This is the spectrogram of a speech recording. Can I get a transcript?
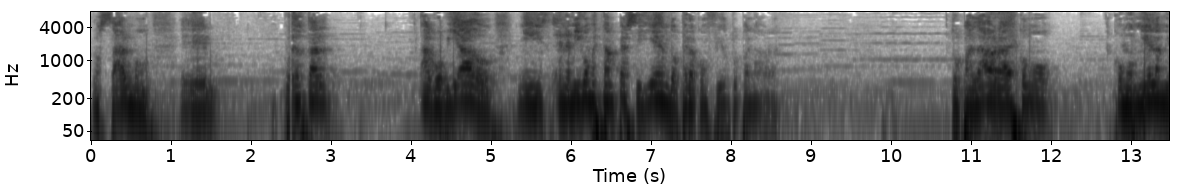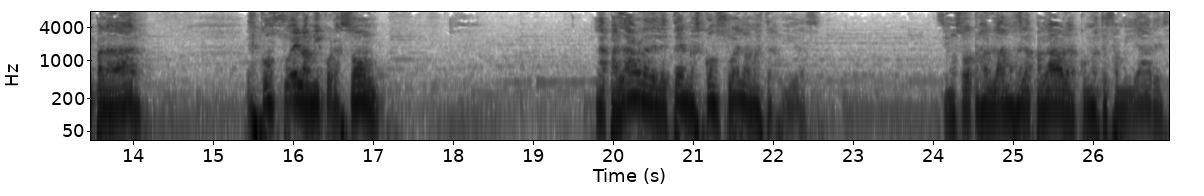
los salmos, eh, puedo estar agobiado, mis enemigos me están persiguiendo, pero confío en tu palabra. Tu palabra es como, como miel a mi paladar, es consuelo a mi corazón. La palabra del Eterno es consuelo a nuestras vidas. Si nosotros hablamos de la palabra con nuestros familiares,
